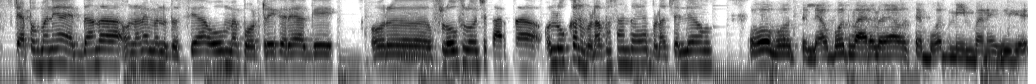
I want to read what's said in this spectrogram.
ਸਟੈਪ ਬਣਿਆ ਇਦਾਂ ਦਾ ਉਹਨਾਂ ਨੇ ਮੈਨੂੰ ਦੱਸਿਆ ਉਹ ਮੈਂ ਪੋਰਟਰੇ ਕਰਿਆ ਅੱਗੇ। ਔਰ ਫਲੋ ਫਲੋ ਚ ਕਰਤਾ। ਉਹ ਲੋਕਾਂ ਨੂੰ ਬੜਾ ਪਸੰਦ ਆਇਆ ਬੜਾ ਚੱਲਿਆ ਉਹ। ਉਹ ਬਹੁਤ ਚੱਲਿਆ ਬਹੁਤ ਵਾਇਰਲ ਹੋਇਆ ਉਸੇ ਬਹੁਤ ਮੀਮ ਬਣੇ ਸੀਗੇ।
